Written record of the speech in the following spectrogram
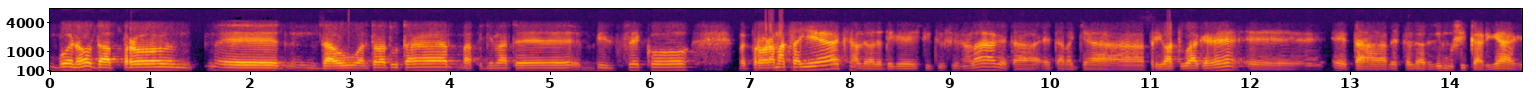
Bueno, da pro eh, dau antolatuta, ba, biltzeko, Bai, programatzaileak, alde batetik instituzionalak eta eta baita pribatuak ere, e, eta beste alde batetik musikariak,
